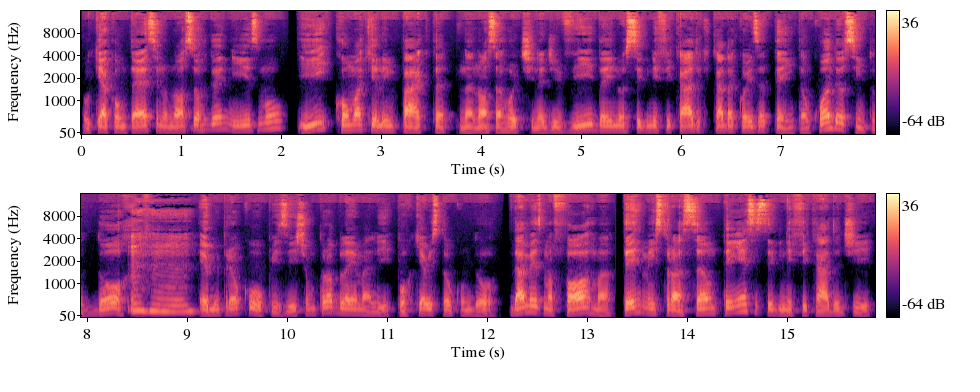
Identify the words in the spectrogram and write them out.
o que acontece no nosso organismo e como aquilo impacta na nossa rotina de vida e no significado que cada coisa tem. Então, quando eu sinto dor, uhum. eu me preocupo, existe um problema ali. Por que eu estou com dor? Da mesma forma, ter menstruação tem esse significado de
